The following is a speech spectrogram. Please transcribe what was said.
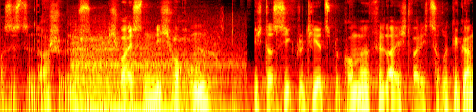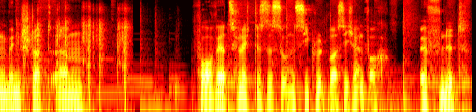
Was ist denn da Schönes? Ich weiß nicht, warum ich das Secret hier jetzt bekomme. Vielleicht, weil ich zurückgegangen bin, statt ähm, vorwärts. Vielleicht ist es so ein Secret, was sich einfach öffnet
